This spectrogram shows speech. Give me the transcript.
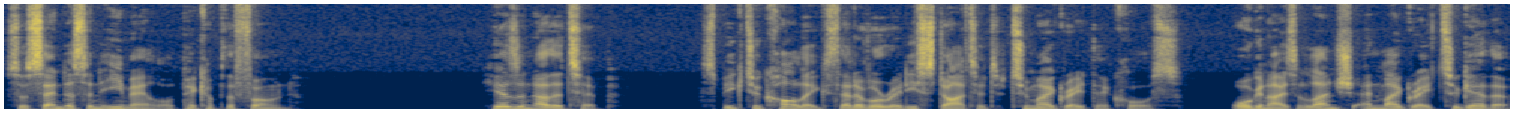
so send us an email or pick up the phone. Here's another tip. Speak to colleagues that have already started to migrate their course. Organize a lunch and migrate together.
